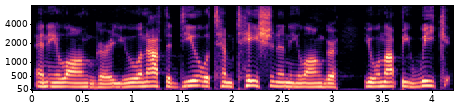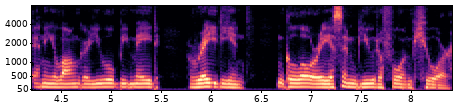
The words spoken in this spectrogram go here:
any longer. You will not have to deal with temptation any longer. You will not be weak any longer. You will be made radiant, glorious, and beautiful and pure.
